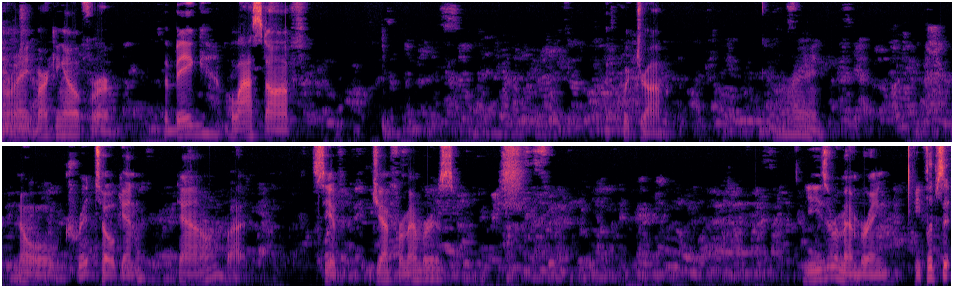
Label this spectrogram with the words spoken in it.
All right, marking out for the big blast off with quick draw. All right. No crit token down, but see if Jeff remembers. He's remembering. He flips it.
